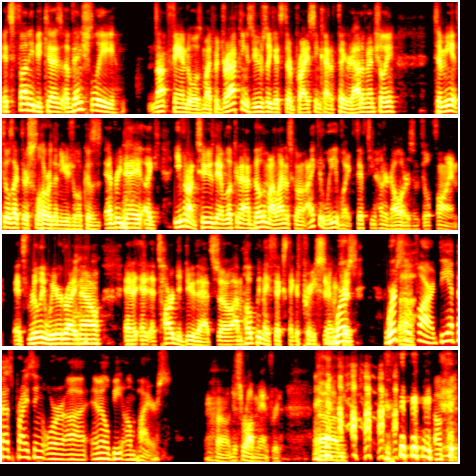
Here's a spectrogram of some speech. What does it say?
It's funny because eventually, not FanDuel as much, but DraftKings usually gets their pricing kind of figured out eventually. To me, it feels like they're slower than usual because every day, like even on Tuesday, I'm looking at, I'm building my lineups, going, I could leave like fifteen hundred dollars and feel fine. It's really weird right now, and it, it- it's hard to do that. So I'm hoping they fix things pretty soon. Worst, Worst so far, DFS pricing or uh, MLB umpires? Uh, just Rob Manfred. Um, okay.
